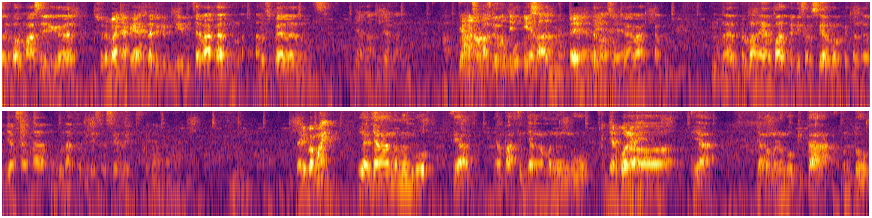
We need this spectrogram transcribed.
Betul. informasi kan Sudah banyak ya. yang tadi di- dibicarakan harus balance jangan jangan Jangan langsung ambil keputusan iya, benar. Iya, dan iya, langsung iya. jalankan karena berbahaya banget media sosial kalau kita nggak bijaksana menggunakan media sosial itu benar benar. Dari Bang Mike, Ya jangan menunggu ya, yang pasti jangan menunggu kejar bola ya. Eh, ya. Jangan menunggu kita untuk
